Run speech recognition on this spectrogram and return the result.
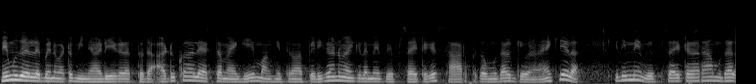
මේ මුදල් ලැබෙනවට විනාඩියකටත් වඩා අඩු කාලයක් තමයි ගියේ. මම හිතනවා පිළිගන්නවා කියලා මේ වෙබ්සයිට් එකේ සාර්ථක මුදල් ගෙවනවා කියලා. ඉතින් මේ වෙබ්සයිට් එක කරා මුදල්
